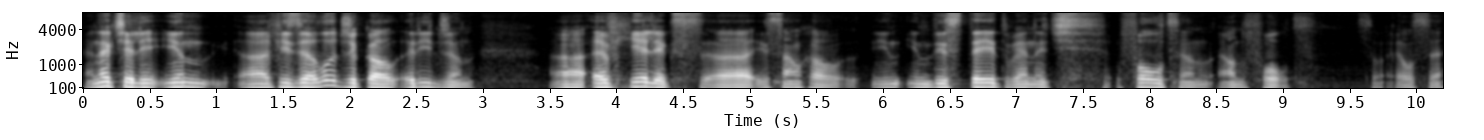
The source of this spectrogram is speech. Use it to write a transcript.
And actually, in uh, physiological region, uh, F helix uh, is somehow in, in this state when it folds and unfolds. So also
